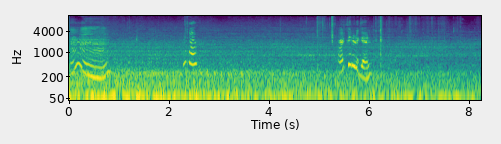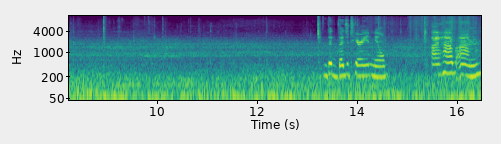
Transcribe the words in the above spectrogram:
Mmm. Okay. Get it again. Good vegetarian meal. I have um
